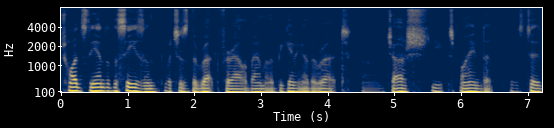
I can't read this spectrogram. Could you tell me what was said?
towards the end of the season, which is the rut for Alabama, the beginning of the rut, um, Josh, you explained that it was to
